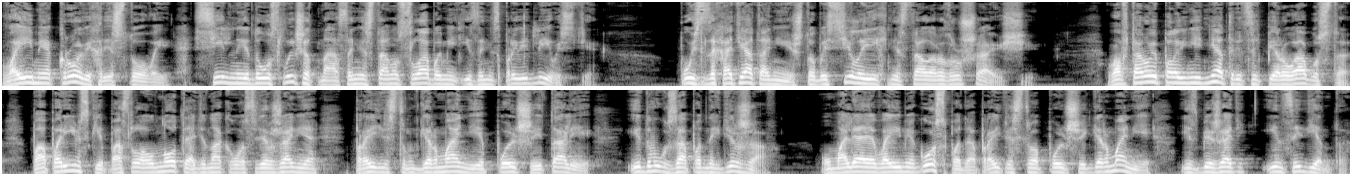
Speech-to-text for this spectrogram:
Во имя крови Христовой сильные да услышат нас, а не станут слабыми из-за несправедливости. Пусть захотят они, чтобы сила их не стала разрушающей. Во второй половине дня 31 августа Папа Римский послал ноты одинакового содержания правительствам Германии, Польши, Италии и двух западных держав, умоляя во имя Господа правительства Польши и Германии избежать инцидента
